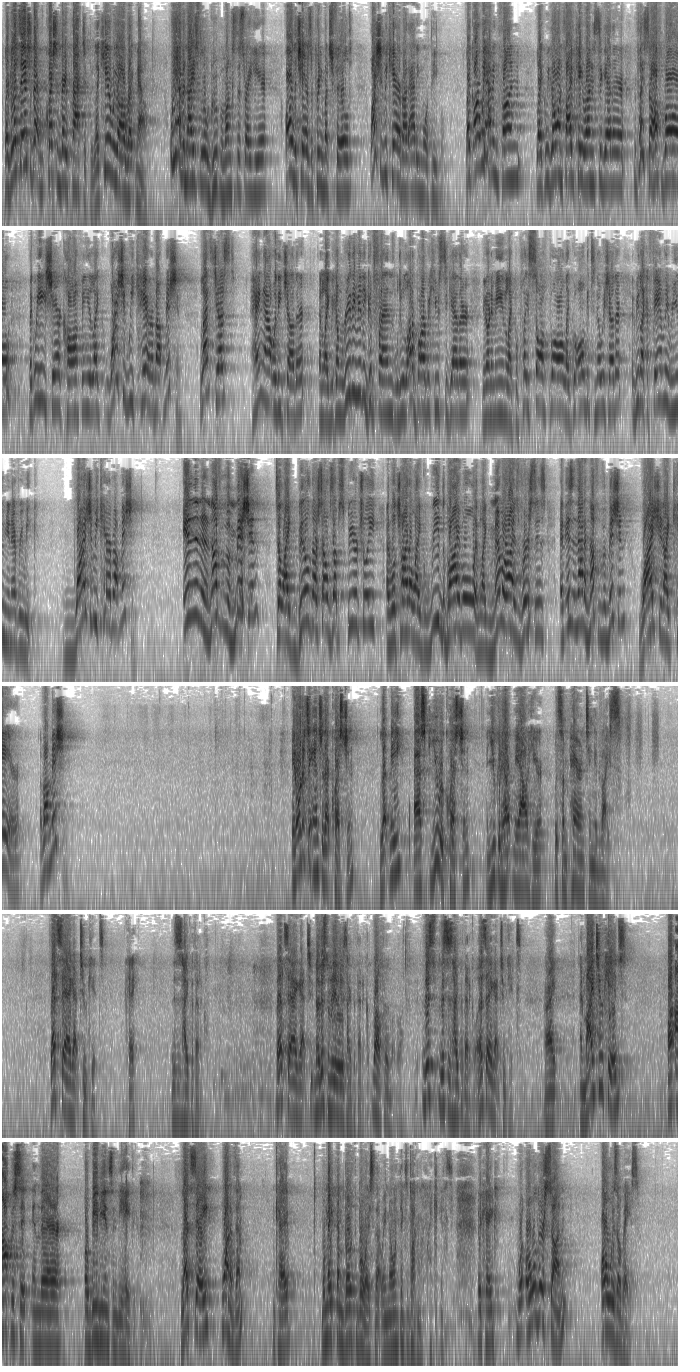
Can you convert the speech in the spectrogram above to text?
Like, let's answer that question very practically. Like, here we are right now. We have a nice little group amongst us right here. All the chairs are pretty much filled. Why should we care about adding more people? Like, aren't we having fun? Like, we go on 5K runs together, we play softball, like, we share coffee. Like, why should we care about mission? Let's just hang out with each other and like become really, really good friends. We'll do a lot of barbecues together. You know what I mean? Like we'll play softball. Like we'll all get to know each other. It'd be like a family reunion every week. Why should we care about mission? Isn't it enough of a mission to like build ourselves up spiritually and we'll try to like read the Bible and like memorize verses? And isn't that enough of a mission? Why should I care about mission? In order to answer that question, let me ask you a question, and you could help me out here with some parenting advice. Let's say I got two kids, okay? This is hypothetical. Let's say I got two. No, this one really is hypothetical. Well, for the well, this this is hypothetical. Let's say I got two kids, all right? And my two kids are opposite in their obedience and behavior. Let's say one of them, okay, we'll make them both boys. So that way no one thinks I'm talking about my kids. Okay? older son always obeys.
